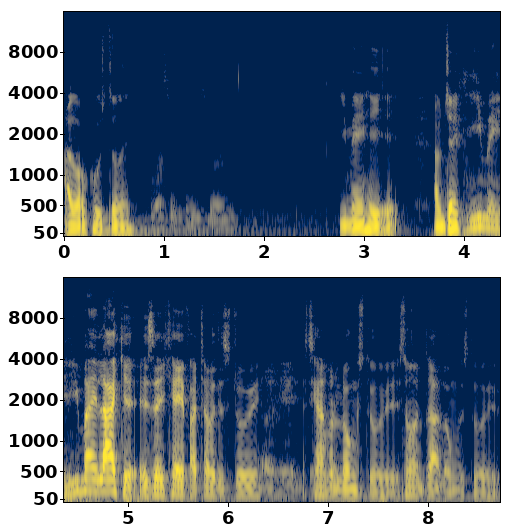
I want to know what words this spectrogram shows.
I got a cool story. What's your cool story? You may hate it. I'm joking. You may you may like it. Is it okay if I tell you the story? Okay. It's kind of a long story. It's not that long a story,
